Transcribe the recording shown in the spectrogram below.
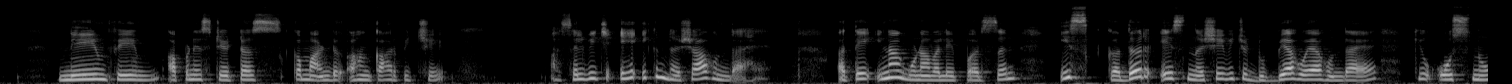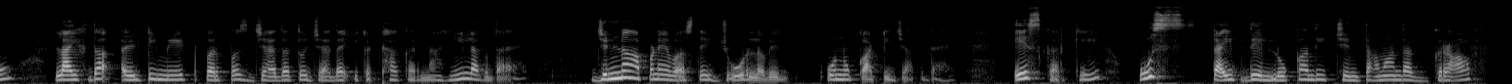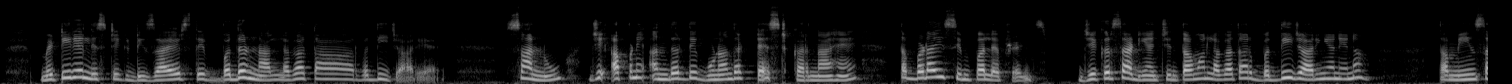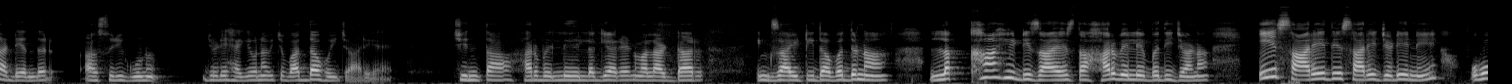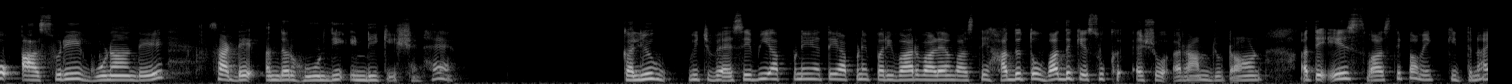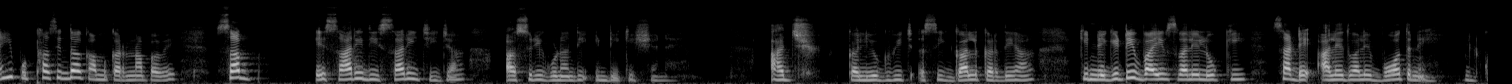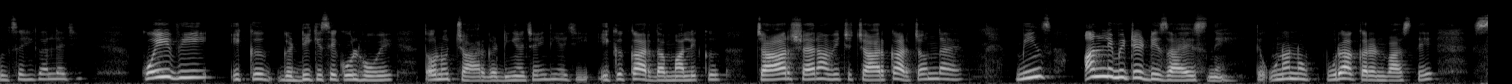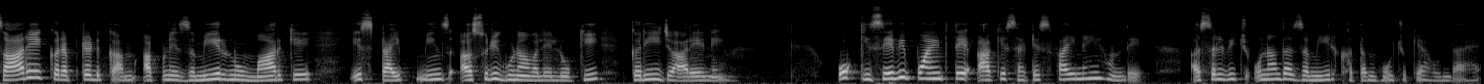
ਨੇਮ, ਫੇਮ, ਆਪਣੇ ਸਟੇਟਸ ਕਮਾਂਡ ਅਹੰਕਾਰ ਪਿੱਛੇ। ਅਸਲ ਵਿੱਚ ਇਹ ਇੱਕ ਨਸ਼ਾ ਹੁੰਦਾ ਹੈ ਅਤੇ ਇਹਨਾਂ ਗੁਣਾਂ ਵਾਲੇ ਪਰਸਨ ਇਸ ਕਦਰ ਇਸ ਨਸ਼ੇ ਵਿੱਚ ਡੁੱਬਿਆ ਹੋਇਆ ਹੁੰਦਾ ਹੈ ਕਿ ਉਸ ਨੂੰ ਲਾਈਫ ਦਾ ਅਲਟੀਮੇਟ ਪਰਪਸ ਜ਼ਿਆਦਾ ਤੋਂ ਜ਼ਿਆਦਾ ਇਕੱਠਾ ਕਰਨਾ ਹੀ ਲੱਗਦਾ ਹੈ। ਜਿੰਨਾ ਆਪਣੇ ਵਾਸਤੇ ਜੋੜ ਲਵੇ, ਉਹਨੂੰ ਘੱਟ ਹੀ ਜਾਪਦਾ ਹੈ। ਇਸ ਕਰਕੇ ਉਸ ਟਾਈਪ ਦੇ ਲੋਕਾਂ ਦੀ ਚਿੰਤਾਵਾਂ ਦਾ ਗ੍ਰਾਫ ਮਟੀਰੀਅਲਿਸਟਿਕ ਡਿਜ਼ਾਇਰਸ ਦੇ ਵਧਣ ਨਾਲ ਲਗਾਤਾਰ ਵਧੀ ਜਾ ਰਿਹਾ ਹੈ। ਸਾਨੂੰ ਜੇ ਆਪਣੇ ਅੰਦਰ ਦੇ ਗੁਣਾਂ ਦਾ ਟੈਸਟ ਕਰਨਾ ਹੈ, ਤਾਂ ਬੜਾ ਹੀ ਸਿੰਪਲ ਹੈ ਫਰੈਂਡਸ ਜੇਕਰ ਸਾਡੀਆਂ ਚਿੰਤਾਵਾਂ ਲਗਾਤਾਰ ਵੱਧੀ ਜਾ ਰਹੀਆਂ ਨੇ ਨਾ, ਤਾਂ ਮੀਨ ਸਾਡੇ ਅੰਦਰ ਆਸੁਰੀ ਗੁਣ ਜਿਹੜੇ ਹੈਗੇ ਉਹਨਾਂ ਵਿੱਚ ਵਾਧਾ ਹੋਈ ਜਾ ਰਿਹਾ ਹੈ। ਚਿੰਤਾ, ਹਰ ਵੇਲੇ ਲੱਗਿਆ ਰਹਿਣ ਵਾਲਾ ਡਰ ਐਂਗਜ਼ਾਇਟੀ ਦਾ ਵਧਣਾ, ਲੱਖਾਂ ਹੀ ਡਿਜ਼ਾਇਰਸ ਦਾ ਹਰ ਵੇਲੇ ਵਧੀ ਜਾਣਾ, ਇਹ ਸਾਰੇ ਦੇ ਸਾਰੇ ਜਿਹੜੇ ਨੇ, ਉਹ ਆਸੁਰੀ ਗੁਣਾਂ ਦੇ ਸਾਡੇ ਅੰਦਰ ਹੋਣ ਦੀ ਇੰਡੀਕੇਸ਼ਨ ਹੈ। ਕਲਯੁਗ ਵਿੱਚ ਵੈਸੇ ਵੀ ਆਪਣੇ ਅਤੇ ਆਪਣੇ ਪਰਿਵਾਰ ਵਾਲਿਆਂ ਵਾਸਤੇ ਹੱਦ ਤੋਂ ਵੱਧ ਕੇ ਸੁਖ ਐਸ਼ੋ ਆਰਾਮ ਜੁਟਾਉਣ ਅਤੇ ਇਸ ਵਾਸਤੇ ਭਾਵੇਂ ਕਿਤਨਾ ਹੀ ਪੁੱਠਾ ਸਿੱਧਾ ਕੰਮ ਕਰਨਾ ਪਵੇ, ਸਭ ਇਹ ਸਾਰੀ ਦੀ ਸਾਰੀ ਚੀਜ਼ਾਂ ਆਸਰੀ ਗੁਣਾਂ ਦੀ ਇੰਡੀਕੇਸ਼ਨ ਹੈ। ਅੱਜ ਕਲਯੁਗ ਵਿੱਚ ਅਸੀਂ ਗੱਲ ਕਰਦੇ ਹਾਂ ਕਿ 네ਗੇਟਿਵ ਵਾਈਬਸ ਵਾਲੇ ਲੋਕੀ ਸਾਡੇ ਆਲੇ ਦੁਆਲੇ ਬਹੁਤ ਨੇ। ਬਿਲਕੁਲ ਸਹੀ ਗੱਲ ਹੈ ਜੀ। ਕੋਈ ਵੀ ਇੱਕ ਗੱਡੀ ਕਿਸੇ ਕੋਲ ਹੋਵੇ ਤਾਂ ਉਹਨੂੰ ਚਾਰ ਗੱਡੀਆਂ ਚਾਹੀਦੀਆਂ ਜੀ। ਇੱਕ ਘਰ ਦਾ ਮਾਲਿਕ ਚਾਰ ਸ਼ਹਿਰਾਂ ਵਿੱਚ ਚਾਰ ਘਰ ਚਾਹੁੰਦਾ ਹੈ। ਮੀਨਸ ਅਨਲਿਮਿਟਿਡ ਡਿਜ਼ਾਇਰਸ ਨੇ ਤੇ ਉਹਨਾਂ ਨੂੰ ਪੂਰਾ ਕਰਨ ਵਾਸਤੇ ਸਾਰੇ ਕਰਪਟਡ ਕੰਮ ਆਪਣੇ ਜ਼ਮੀਰ ਨੂੰ ਮਾਰ ਕੇ ਇਸ ਟਾਈਪ ਮੀਨਸ ਅਸੁਰੀ ਗੁਣਾ ਵਾਲੇ ਲੋਕੀ ਕਰੀ ਜਾ ਰਹੇ ਨੇ। ਉਹ ਕਿਸੇ ਵੀ ਪੁਆਇੰਟ ਤੇ ਆ ਕੇ ਸੈਟੀਸਫਾਈ ਨਹੀਂ ਹੁੰਦੇ। ਅਸਲ ਵਿੱਚ ਉਹਨਾਂ ਦਾ ਜ਼ਮੀਰ ਖਤਮ ਹੋ ਚੁੱਕਿਆ ਹੁੰਦਾ ਹੈ।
